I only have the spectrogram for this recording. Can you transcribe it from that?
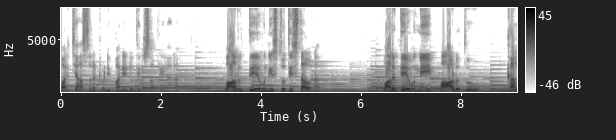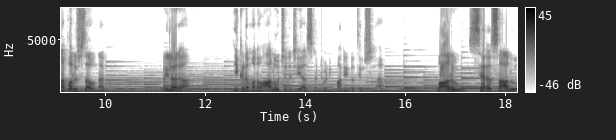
వారు చేస్తున్నటువంటి పనేంటో తెలుసా ప్రియులారా? వారు దేవుణ్ణి స్తుతిస్తూ ఉన్నారు. వారు దేవుణ్ణి పాడుతూ ఘనపరుస్తూ ఉన్నారు. ప్రిలారా ఇక్కడ మనం ఆలోచన చేయాల్సినటువంటి పన్నెండో తెలుసున? వారు శరసాలు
